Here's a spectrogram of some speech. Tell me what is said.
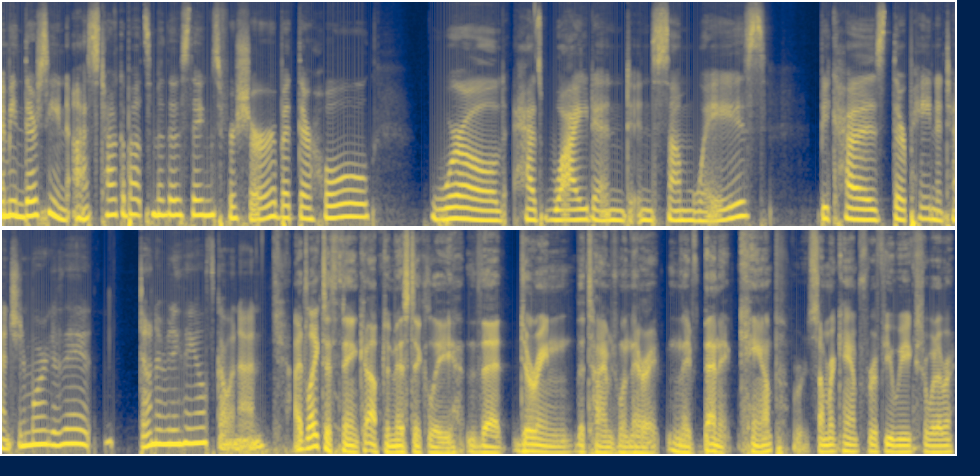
I mean, they're seeing us talk about some of those things for sure, but their whole world has widened in some ways because they're paying attention more because they don't have anything else going on. I'd like to think optimistically that during the times when they're at, when they've been at camp or summer camp for a few weeks or whatever,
